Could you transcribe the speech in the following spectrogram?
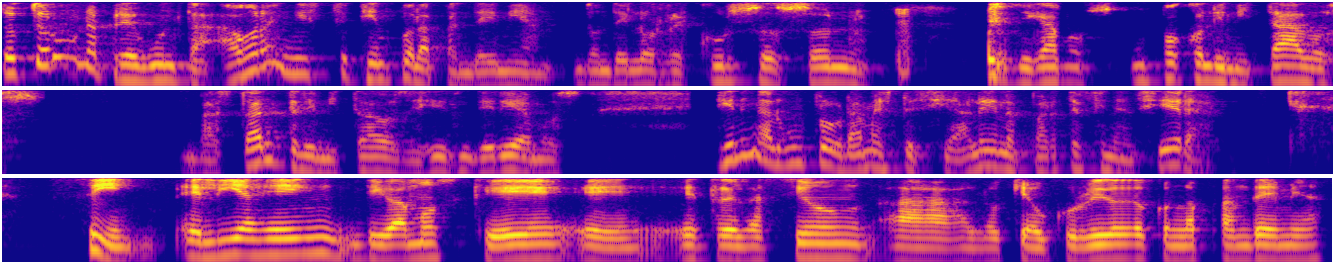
Doctor, una pregunta. Ahora en este tiempo de la pandemia, donde los recursos son, digamos, un poco limitados, bastante limitados, diríamos, ¿tienen algún programa especial en la parte financiera? Sí, el IAEN, digamos que eh, en relación a lo que ha ocurrido con la pandemia,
